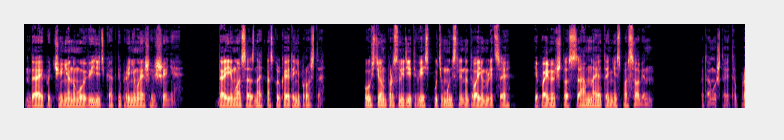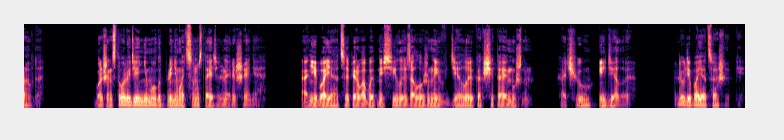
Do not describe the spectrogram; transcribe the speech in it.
Дай подчиненному увидеть, как ты принимаешь решения. Дай ему осознать, насколько это непросто. Пусть он проследит весь путь мысли на твоем лице и поймет, что сам на это не способен. Потому что это правда. Большинство людей не могут принимать самостоятельные решения. Они боятся первобытной силы, заложенной в «делаю, как считаю нужным». «Хочу и делаю». Люди боятся ошибки.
